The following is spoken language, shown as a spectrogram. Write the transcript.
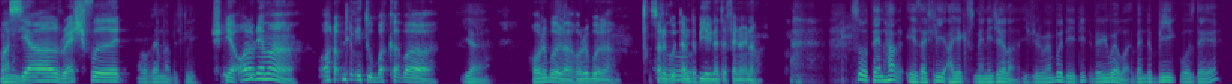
Martial, mm. Rashford. All of them lah, basically. Yeah, all of them ah. All of them need to back up ah. Yeah. Horrible lah, horrible lah. It's not so, a good time to be a United fan right now. So Ten Hag is actually Ajax manager lah. If you remember, they did very well. Right? When the Beek was there,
